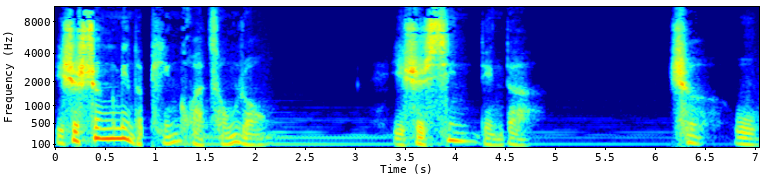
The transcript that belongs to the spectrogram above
已是生命的平缓从容，已是心灵的彻悟。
